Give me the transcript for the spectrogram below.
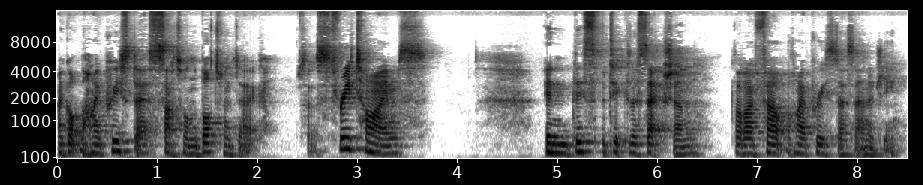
I got the High Priestess sat on the bottom of the deck. So it's three times in this particular section that I felt the High Priestess energy.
